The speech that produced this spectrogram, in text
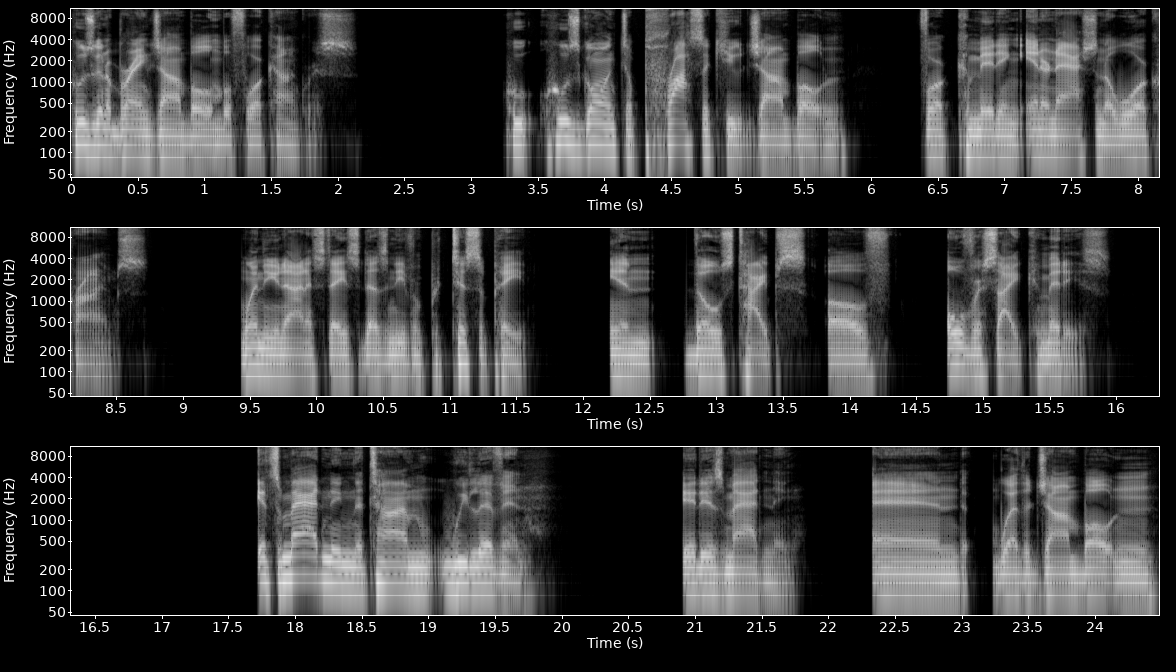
Who's going to bring John Bolton before Congress? Who, who's going to prosecute John Bolton for committing international war crimes when the United States doesn't even participate in those types of oversight committees? It's maddening the time we live in. It is maddening. And whether John Bolton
